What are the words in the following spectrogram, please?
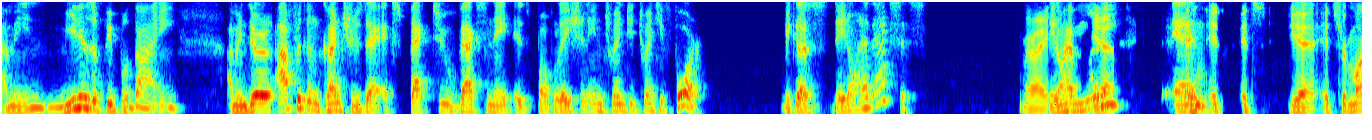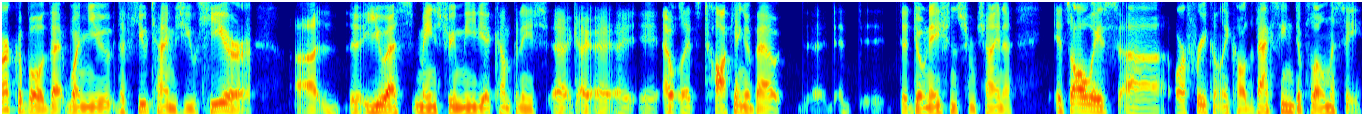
i mean millions of people dying i mean there are african countries that expect to vaccinate its population in 2024 because they don't have access right they don't have money yeah. and, and it's it's yeah it's remarkable that when you the few times you hear uh, U.S. mainstream media companies uh, uh, uh, outlets talking about uh, the donations from China it's always uh, or frequently called vaccine diplomacy.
